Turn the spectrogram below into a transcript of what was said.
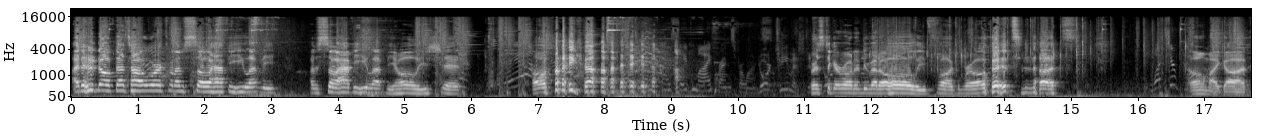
I didn't know if that's how it worked, but I'm so happy he let me. I'm so happy he let me. Holy shit. Oh my god. I saved my friends for once. Your team has First ticket road in New Meadow. Holy fuck, bro. It's nuts. What's your Oh my god.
